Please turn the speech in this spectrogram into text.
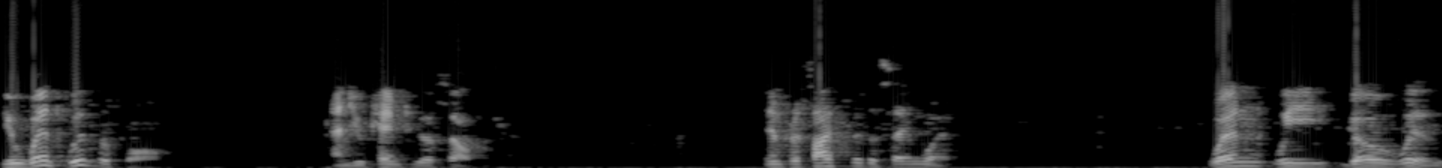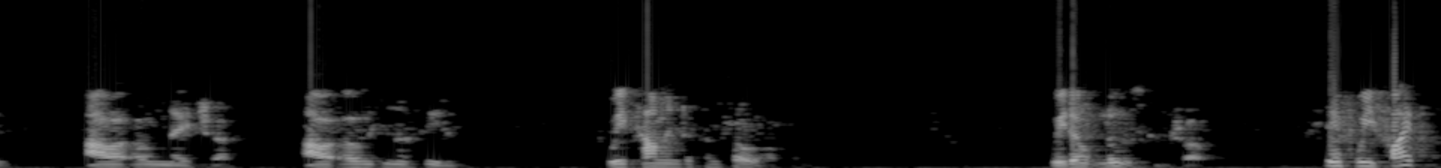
You went with the fall, and you came to yourself again. In precisely the same way when we go with our own nature, our own inner feelings, we come into control of them. We don't lose control. If we fight them,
